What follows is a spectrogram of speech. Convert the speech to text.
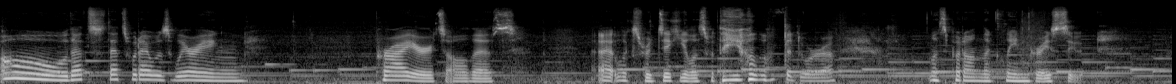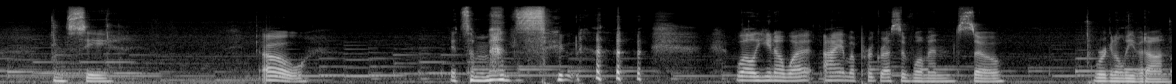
Oh, that's that's what I was wearing prior to all this. Uh, it looks ridiculous with the yellow fedora. Let's put on the clean gray suit and see. Oh, it's a men's suit. well, you know what? I am a progressive woman, so we're gonna leave it on.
